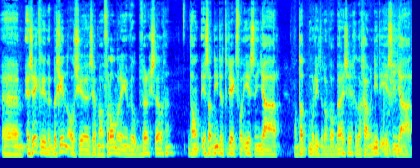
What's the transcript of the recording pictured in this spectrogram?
Ehm, en zeker in het begin, als je zeg maar, veranderingen wilt bewerkstelligen, dan is dat niet een traject van eerst een jaar, want dat moet ik er dan wel bij zeggen. Dan gaan we niet eerst een jaar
